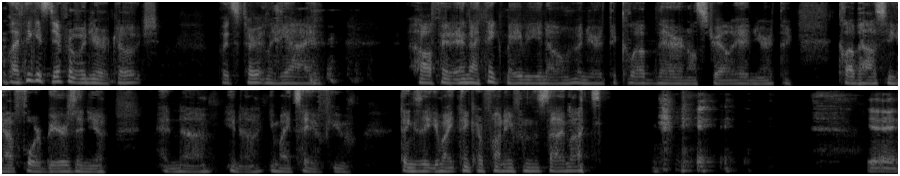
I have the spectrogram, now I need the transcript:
well, I think it's different when you're a coach, but certainly, yeah, I, often, and I think maybe you know when you're at the club there in Australia and you're at the clubhouse and you got four beers in you, and uh, you know you might say a few things that you might think are funny from the sidelines. yeah,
